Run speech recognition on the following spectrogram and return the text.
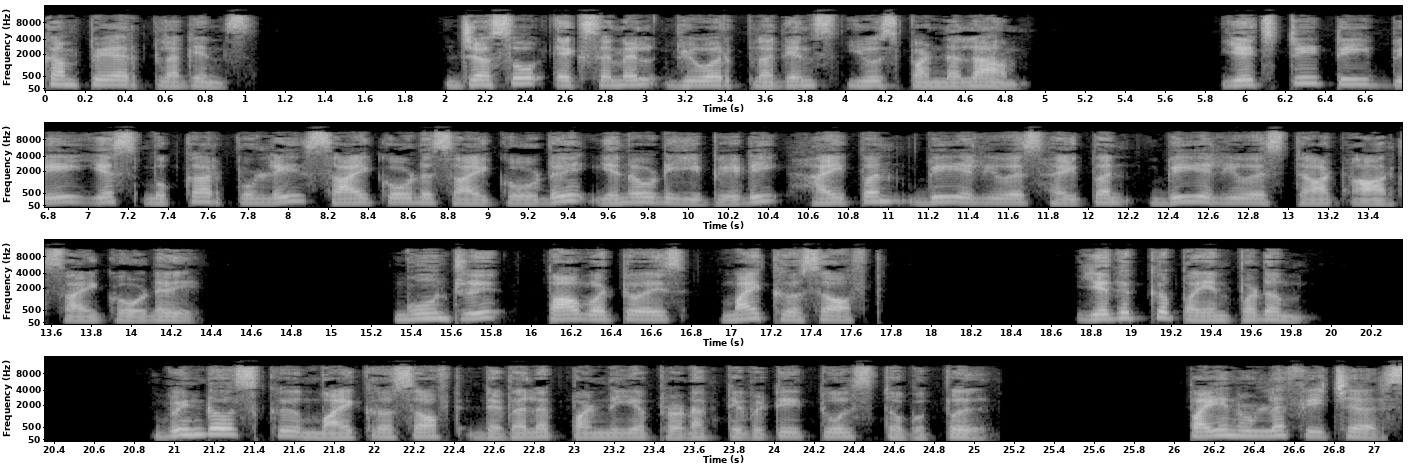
Compare plugins JSON XML viewer plugins use பண்ணலாம். எச்டிடிபிஎஸ் முக்கார் புள்ளி சாய்கோடு சாய்கோடு என்னோடு hyphen PLUS hyphen PLUS dot R சாய்கோடு. மூன்று பாவர்டோய்ஸ் மைக்ரோசாஃப்ட் எதுக்கு பயன்படும்? விண்டோஸ்க்கு மைக்ரோசாஃப்ட் டெவலப் பண்ணிய ப்ரொடக்டிவிட்டி டூல்ஸ் தொகுப்பு. பயனுள்ள features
